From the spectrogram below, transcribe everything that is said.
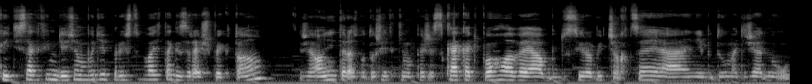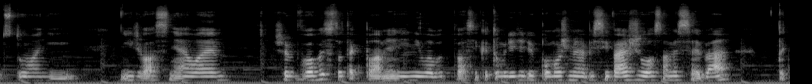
keď sa k tým deťom bude pristupovať tak s rešpektom, že oni teraz budú všetkým úplne že skákať po hlave a budú si robiť čo chce a nebudú mať žiadnu úctu ani nič vlastne, ale že vôbec to tak podľa mňa není, lebo vlastne keď tomu dieťaťu pomôžeme, aby si vážilo same seba, tak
